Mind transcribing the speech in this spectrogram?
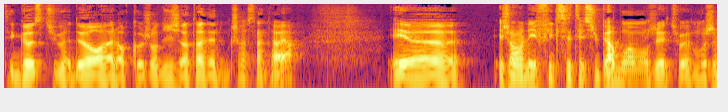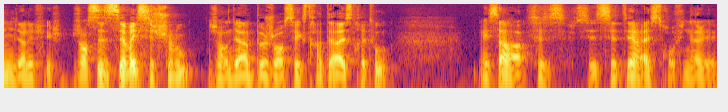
t'es gosse tu vas dehors alors qu'aujourd'hui j'ai internet donc je reste à l'intérieur et euh, et genre les figues c'était super bon à manger tu vois moi j'aime bien les figues genre c'est c'est vrai que c'est chelou genre on dit un peu genre c'est extraterrestre et tout mais ça va c'est terrestre au final et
